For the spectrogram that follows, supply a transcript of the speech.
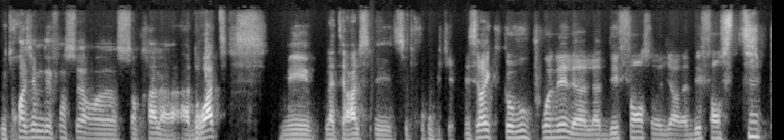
le troisième défenseur euh, central à, à droite. Mais latéral, c'est trop compliqué. Mais c'est vrai que quand vous prenez la, la défense, on va dire la défense type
